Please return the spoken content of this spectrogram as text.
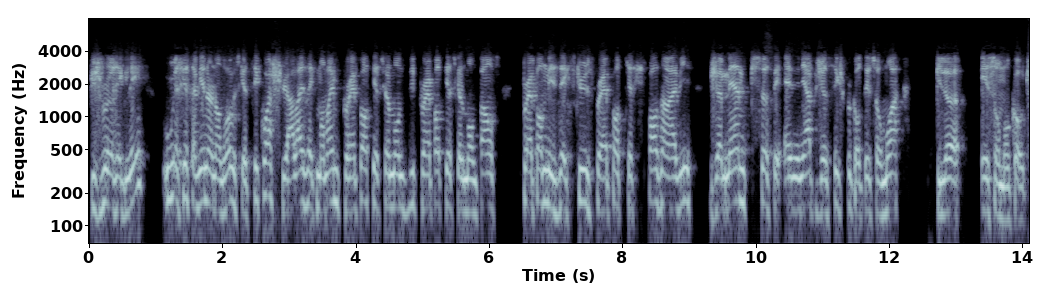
puis je veux le régler? Ou est-ce que ça vient d'un endroit où est-ce que tu sais quoi, je suis à l'aise avec moi-même, peu importe ce que le monde dit, peu importe ce que le monde pense, peu importe mes excuses, peu importe ce qui se passe dans ma vie, je m'aime, puis ça, c'est indéniable, puis je sais que je peux compter sur moi, puis là, et sur mon coach,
